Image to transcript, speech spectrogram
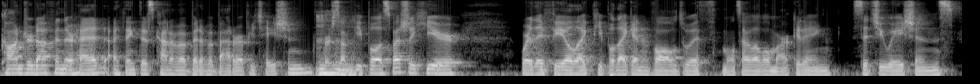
conjured up in their head. I think there's kind of a bit of a bad reputation for some Mhm. people, especially here, where they feel like people that get involved with multi-level marketing situations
